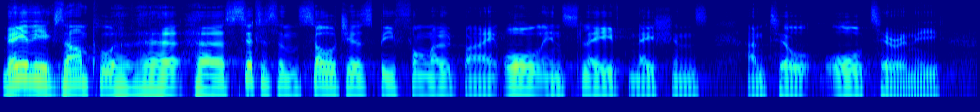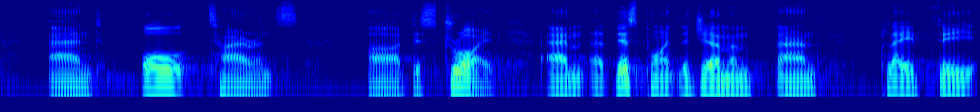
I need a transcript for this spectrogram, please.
May the example of her, her, citizen soldiers be followed by all enslaved nations until all tyranny and all tyrants are destroyed. And at this point, the German band played the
